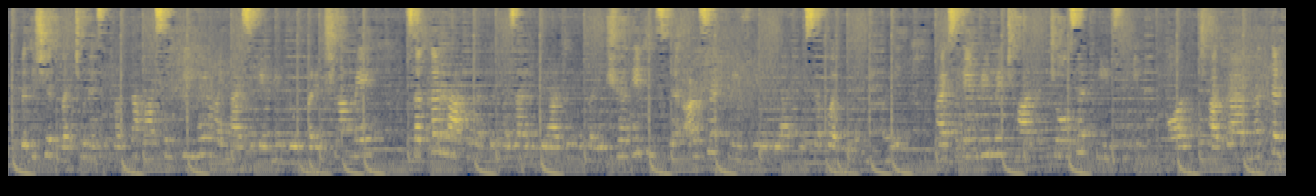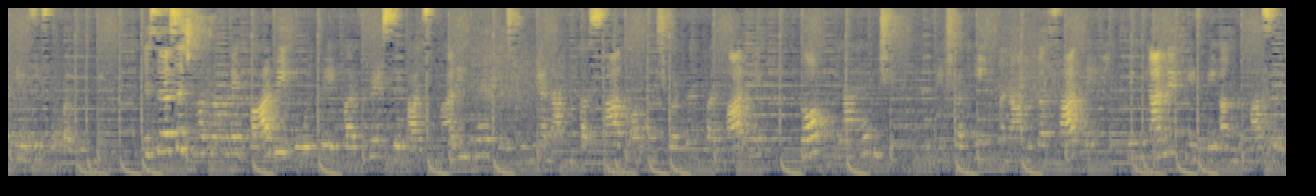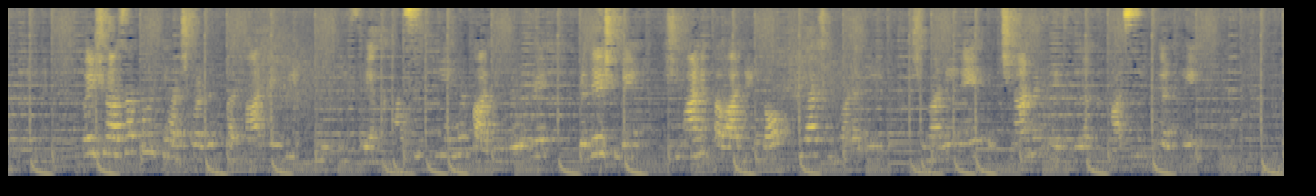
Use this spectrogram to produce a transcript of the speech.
प्रतिशत बच्चों ने सफलता हासिल की है वहीं हायर सेकेंडरी बोर्ड परीक्षा में सत्तर लाख उनहत्तर हज़ार विद्यार्थियों ने परीक्षा दी जिसमें अड़सठ फ़ीसदी विद्यार्थी सफल हुए वहीं हाई सेकेंडरी में छात्र चौसठ फ़ीसदी और छात्रा उनहत्तर फ़ीसदी सफल हुई इस तरह से छात्राओं ने बारहवीं बोर्ड में एक बार फिर से बाजी मारी है। में अनामिका सात और हर्षवर्धन परमार ने टॉप किया है। विदिशा की अनामिका सात ने निन्यानवे फ़ीसदी अंक हासिल किए हैं। वही शाजापुर के हर्षवर्धन परमार ने भी फ़ीसदी अंक हासिल किए हैं। बोर्ड में प्रदेश में शिवानी पवार ने टॉप किया शिवानी शिवानी ने पचानवे फ़ीसदी अंक हासिल करके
